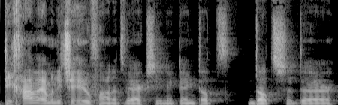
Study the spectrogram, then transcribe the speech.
die gaan we helemaal niet zo heel veel aan het werk zien. Ik denk dat, dat ze er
